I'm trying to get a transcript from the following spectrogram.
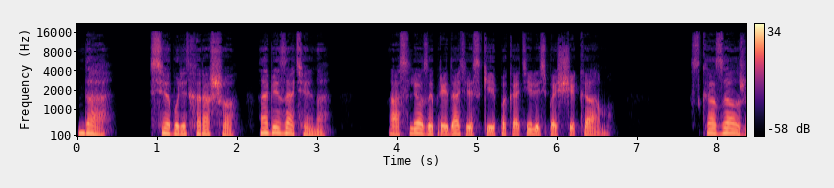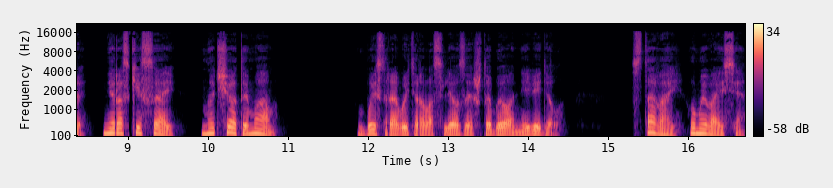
«Да, все будет хорошо, обязательно». А слезы предательские покатились по щекам. «Сказал же, не раскисай, ну чё ты, мам?» Быстро вытерла слезы, чтобы он не видел. «Вставай, умывайся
